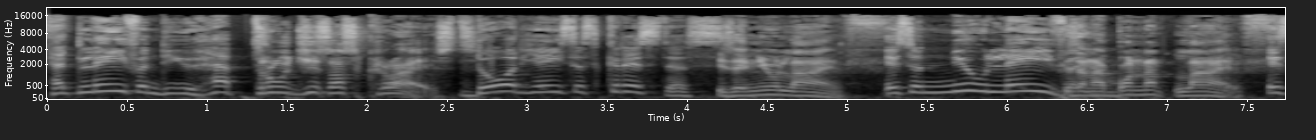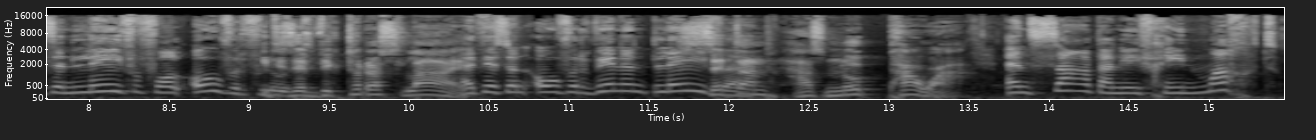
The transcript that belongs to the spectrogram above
Het leven die u hebt. Through Jesus Christ. Door Jezus Christus. Is a new life. Is een nieuw leven. Is an abundant life. Is een leven vol overvloed. It is a victorious life. Het is een overwinnend leven. Satan has no power. En Satan heeft geen macht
